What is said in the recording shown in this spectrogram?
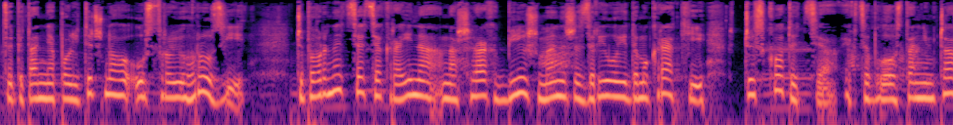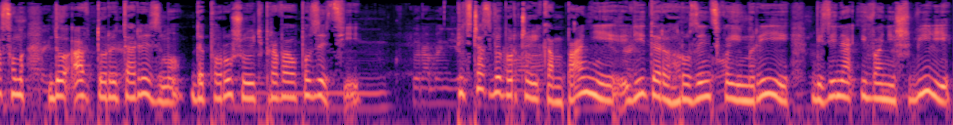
Це питання політичного устрою Грузії. Чи повернеться ця країна на шлях більш-менш зрілої демократії, чи скотиться, як це було останнім часом, до авторитаризму, де порушують права опозиції? Час виборчої кампанії лідер грузинської мрії Бізіна Іванішвілі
